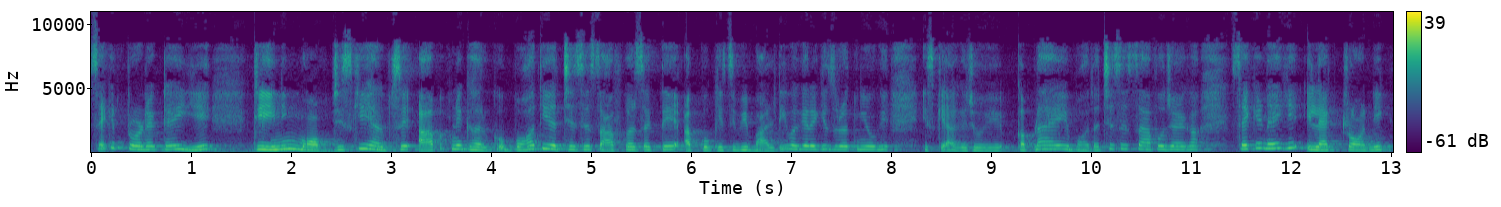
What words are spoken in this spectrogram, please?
सेकंड प्रोडक्ट है ये क्लीनिंग मॉप जिसकी हेल्प से आप अपने घर को बहुत ही अच्छे से साफ़ कर सकते हैं। आपको किसी भी बाल्टी वगैरह की ज़रूरत नहीं होगी। इसके आगे जो ये कपड़ा है, ये बहुत अच्छे से साफ़ हो जाएगा। सेकेंड है ये इलेक्ट्रॉनिक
